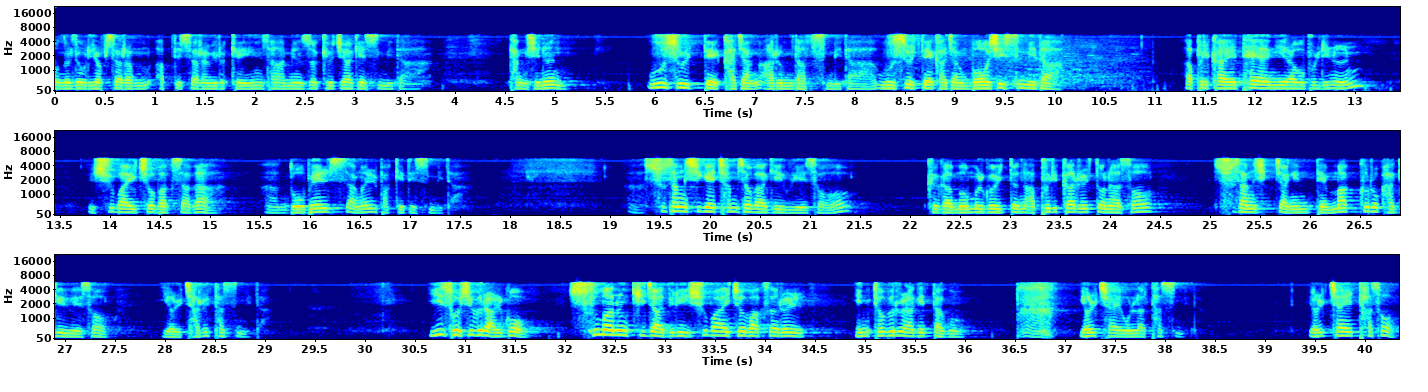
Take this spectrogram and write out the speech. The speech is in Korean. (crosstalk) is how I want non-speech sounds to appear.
오늘도 우리 옆 사람, 앞뒤 사람 이렇게 인사하면서 교제하겠습니다. 당신은 웃을 때 가장 아름답습니다. 웃을 때 가장 멋있습니다. 아프리카의 태양이라고 불리는 슈바이초 박사가 노벨상을 받게 됐습니다. 수상식에 참석하기 위해서 그가 머물고 있던 아프리카를 떠나서 수상식장인 덴마크로 가기 위해서 열차를 탔습니다. 이 소식을 알고 수많은 기자들이 슈바이처 박사를 인터뷰를 하겠다고 다 열차에 올라탔습니다. 열차에 타서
